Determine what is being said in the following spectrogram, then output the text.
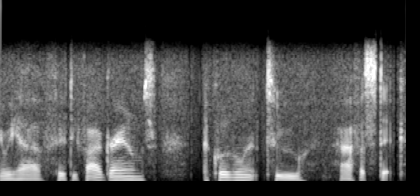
Here we have 55 grams, equivalent to half a stick.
